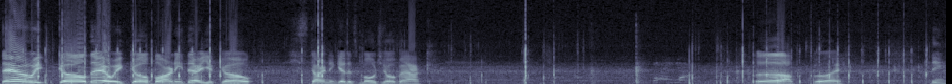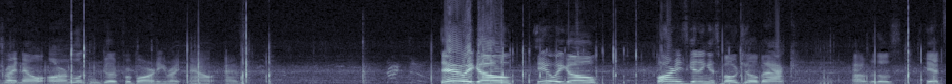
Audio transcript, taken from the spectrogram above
There we go, there we go, Barney, there you go. He's starting to get his mojo back. Oh boy. Things right now aren't looking good for Barney right now. As There we go! Here we go! Barney's getting his mojo back after those hits.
